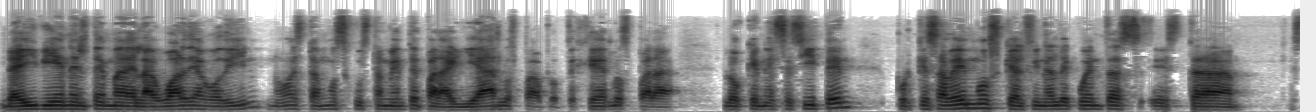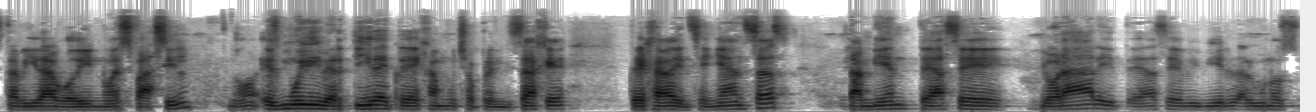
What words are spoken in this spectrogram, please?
de ahí viene el tema de la Guardia Godín, ¿no? Estamos justamente para guiarlos, para protegerlos, para lo que necesiten, porque sabemos que al final de cuentas esta, esta vida Godín no es fácil, ¿no? Es muy divertida y te deja mucho aprendizaje, te deja enseñanzas, también te hace llorar y te hace vivir algunos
